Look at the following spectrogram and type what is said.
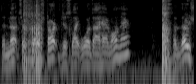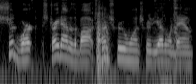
The nuts are four start, just like what I have on there. So those should work straight out of the box. Unscrew one, screw the other one down.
